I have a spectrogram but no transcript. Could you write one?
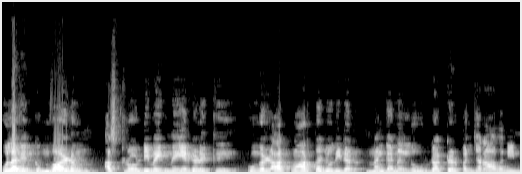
உலகெங்கும் வாழும் அஸ்ட்ரோ டிவைன் நேயர்களுக்கு உங்கள் ஆத்மார்த்த ஜோதிடர் நங்கநல்லூர் டாக்டர் பஞ்சநாதனின்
